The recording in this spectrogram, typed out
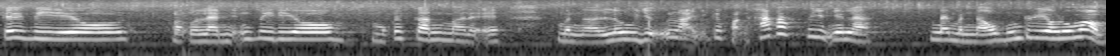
cái video hoặc là làm những video một cái kênh mà để mình ờ, lưu giữ lại những cái khoảnh khắc á. Ví dụ như là hôm nay mình nấu bún riêu đúng không?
